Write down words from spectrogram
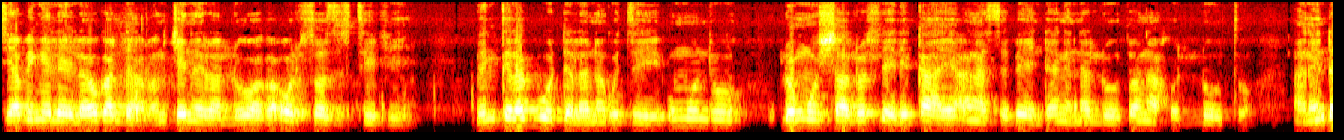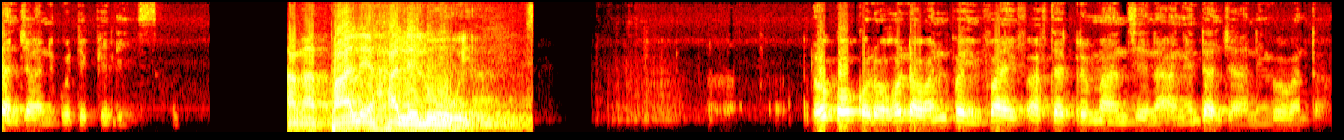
Siyabingelela okandaba ngigeneral lo waka All Sources TV. Bengicela kubuda lana ukuthi umuntu lomusha lohlele ekhaya angasebenzi angenalutho angaholi lutho angenta njani kudiphilisa. akabhale haleluya Lo gogo 1.5 after 3 months yena angenta njani okandaba.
